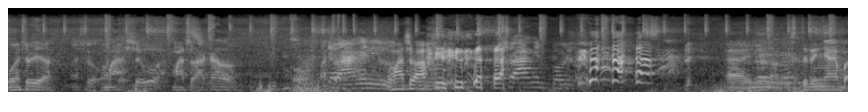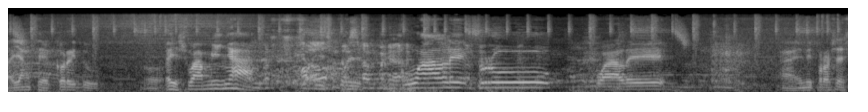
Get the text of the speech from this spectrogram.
Masuk ya? Masuk, Masuk, masuk akal. Masuk angin nih loh. Masuk angin. Masuk angin, Bos. Nah, ini istrinya Mbak yang dekor itu. Oh, eh suaminya. Oh, istri. Wale, Bro. Wale. Nah, ini proses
